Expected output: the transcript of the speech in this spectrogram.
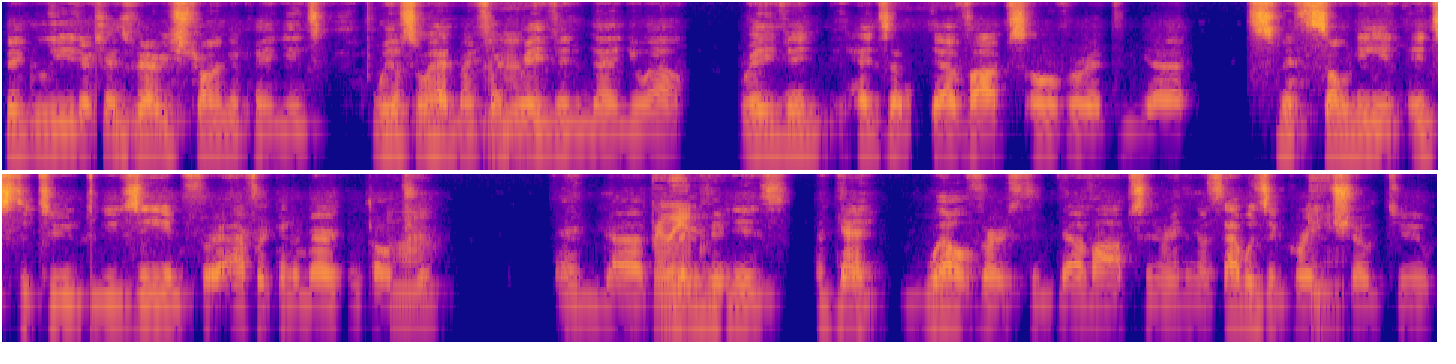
Big leader. She has very strong opinions. We also had my friend Mhm. Raven Emmanuel. Raven heads up DevOps over at the uh, Smithsonian Institute Museum for African American Culture. Wow. And uh, Raven is, again, well versed in DevOps and everything else. That was a great Yeah. show, too.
